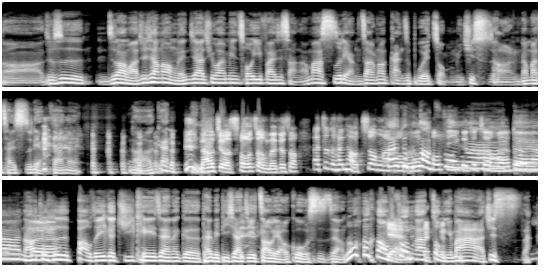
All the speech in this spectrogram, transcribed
啊，就是你知道吗？就像那种人家去外面抽一番赏啊，妈撕两张，那杆子不会中，你去死好了，你他妈才撕两张哎啊，干，然后就抽中的就说啊，这个很好中啊，很好中啊，对啊，然后就是抱着一个 GK 在那个台北地下街招摇过市，这样说很好中啊，中你妈，啊去死啊！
